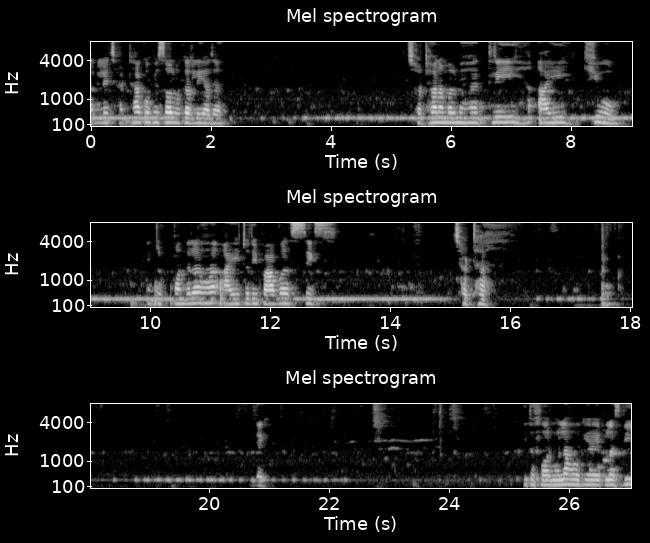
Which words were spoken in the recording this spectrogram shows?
अगले छठा को भी सॉल्व कर लिया जाए। छठा नंबर में है थ्री आई क्यूब इंटू पंद्रह I to the power six छठा। देख। ये तो फॉर्मूला हो गया ए प्लस बी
